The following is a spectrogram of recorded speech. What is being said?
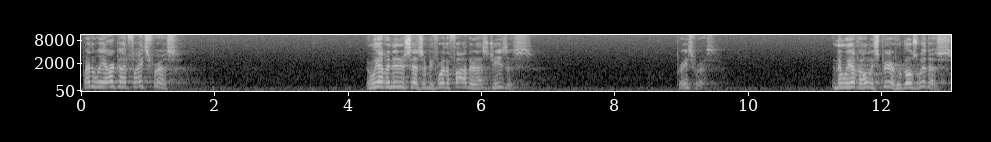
By the way, our God fights for us. And we have an intercessor before the Father, that's Jesus. Prays for us. And then we have the Holy Spirit who goes with us.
